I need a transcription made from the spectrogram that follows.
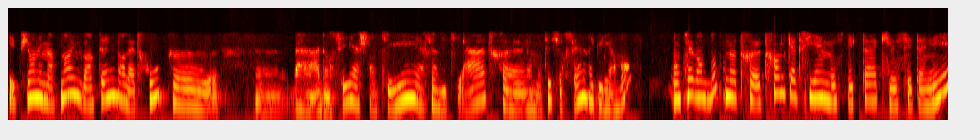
Et puis on est maintenant une vingtaine dans la troupe. Euh, bah, à danser, à chanter, à faire du théâtre, euh, à monter sur scène régulièrement. On présente donc notre 34e spectacle cette année.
